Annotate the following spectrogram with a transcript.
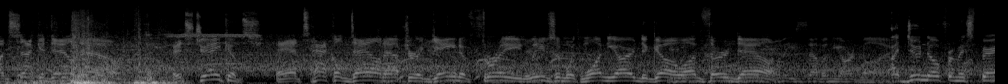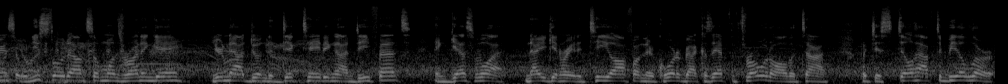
On second down now, it's Jacobs. And tackled down after a gain of three. Leaves him with one yard to go on third down. I do know from experience that when you slow down someone's running game, you're now doing the dictating on defense. And guess what? Now you're getting ready to tee off on their quarterback because they have to throw it all the time. But you still have to be alert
